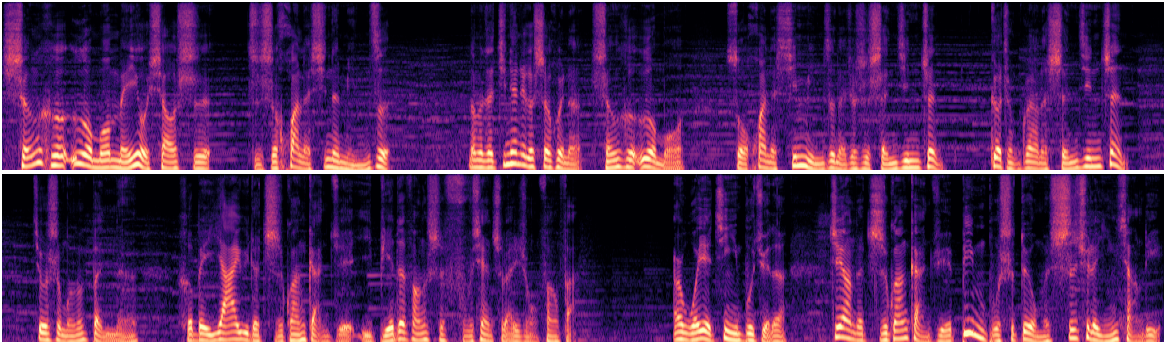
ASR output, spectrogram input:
神和恶魔没有消失，只是换了新的名字。那么在今天这个社会呢，神和恶魔所换的新名字呢，就是神经症，各种各样的神经症。就是我们本能和被压抑的直观感觉，以别的方式浮现出来一种方法。而我也进一步觉得，这样的直观感觉并不是对我们失去了影响力，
